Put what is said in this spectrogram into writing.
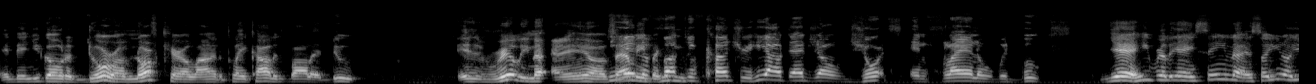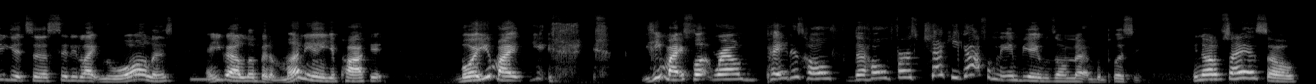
And then you go to Durham, North Carolina, to play college ball at Duke. It's really not, you know what I'm he saying? I mean, the but fucking he, country. He out there, Joe, jorts and flannel with boots. yeah, he really ain't seen nothing. So you know, you get to a city like New Orleans, and you got a little bit of money in your pocket, boy. You might, you, he might fuck around, pay this whole the whole first check he got from the NBA was on nothing but pussy. You know what I'm saying? So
